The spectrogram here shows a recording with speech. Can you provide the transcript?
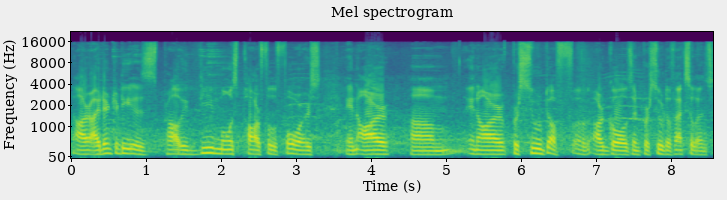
our identity is probably the most powerful force in our um, in our pursuit of uh, our goals and pursuit of excellence.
